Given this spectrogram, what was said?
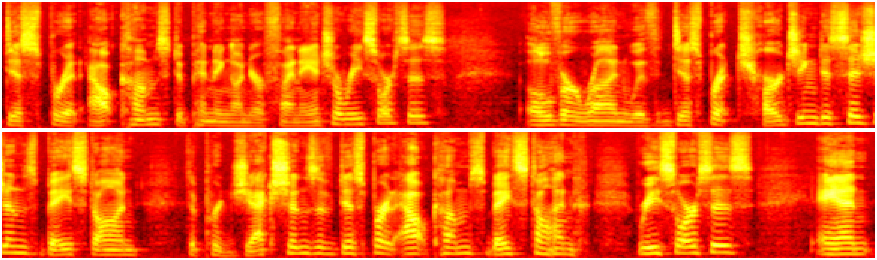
disparate outcomes depending on your financial resources, overrun with disparate charging decisions based on the projections of disparate outcomes based on resources. And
